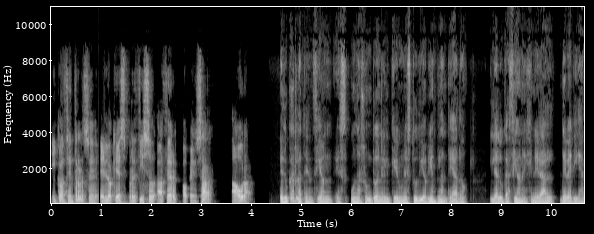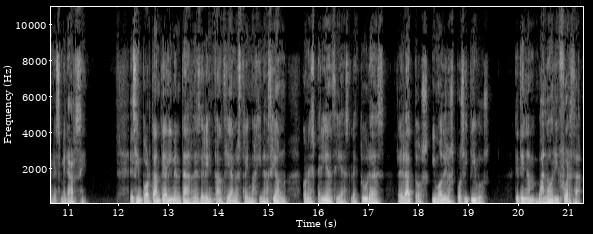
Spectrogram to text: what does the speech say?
y concentrarse en lo que es preciso hacer o pensar ahora. Educar la atención es un asunto en el que un estudio bien planteado y la educación en general deberían esmerarse. Es importante alimentar desde la infancia nuestra imaginación con experiencias, lecturas, relatos y modelos positivos que tengan valor y fuerza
